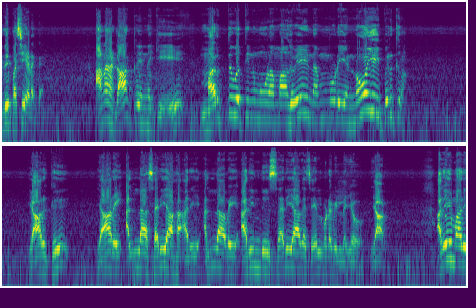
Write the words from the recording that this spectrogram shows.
இது பசி அடக்க. ஆனால் டாக்டர் இன்னைக்கு மருத்துவத்தின் மூலமாகவே நம்முடைய நோயை பெருக்கிறான். யாருக்கு? யாரை அல்லாஹ் சரியாக அறி அல்லாவை அறிந்து சரியாக செயல்படவில்லையோ? யார்? அதே மாதிரி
